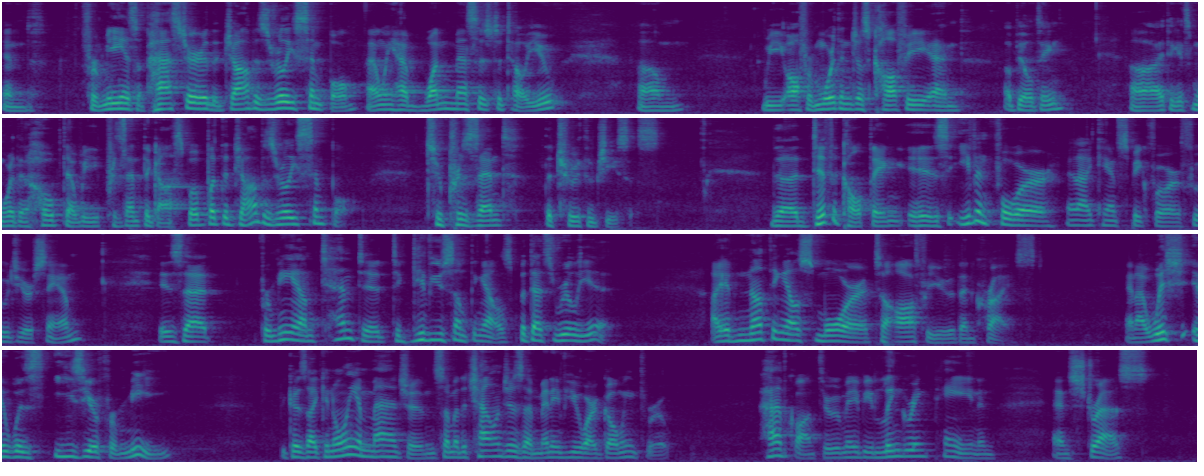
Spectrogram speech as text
And for me as a pastor, the job is really simple. I only have one message to tell you. Um, we offer more than just coffee and a building. Uh, I think it's more than hope that we present the gospel, but the job is really simple to present the truth of Jesus. The difficult thing is, even for, and I can't speak for Fuji or Sam, is that for me, I'm tempted to give you something else, but that's really it. I have nothing else more to offer you than Christ. And I wish it was easier for me because I can only imagine some of the challenges that many of you are going through, have gone through, maybe lingering pain and, and stress.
